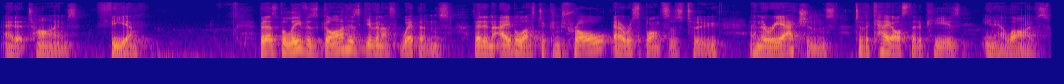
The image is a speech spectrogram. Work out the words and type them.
and at times fear. But as believers, God has given us weapons that enable us to control our responses to and the reactions to the chaos that appears in our lives.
